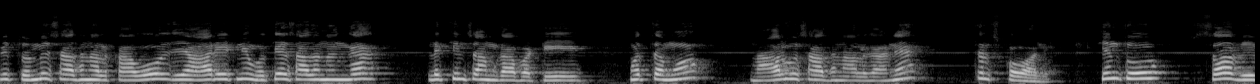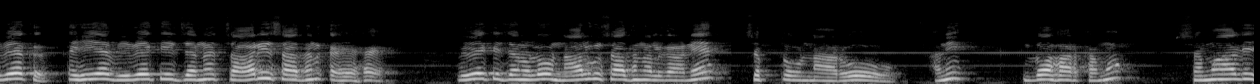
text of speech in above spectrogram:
ఇవి తొమ్మిది సాధనాలు కావు. ఈ ఆరిటిని ఒకే సాధనంగా లెక్కించాము కాబట్టి మొత్తము నాలుగు సాధనాలుగానే తెలుసుకోవాలి. కింటు స వివేక్ కహియే వివేకి జన చారి సాధన కహే హై వివేకి జనులు నాలుగు సాధనలుగానే చెప్తూ ఉన్నారు అని దోహార్థము సమాధి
